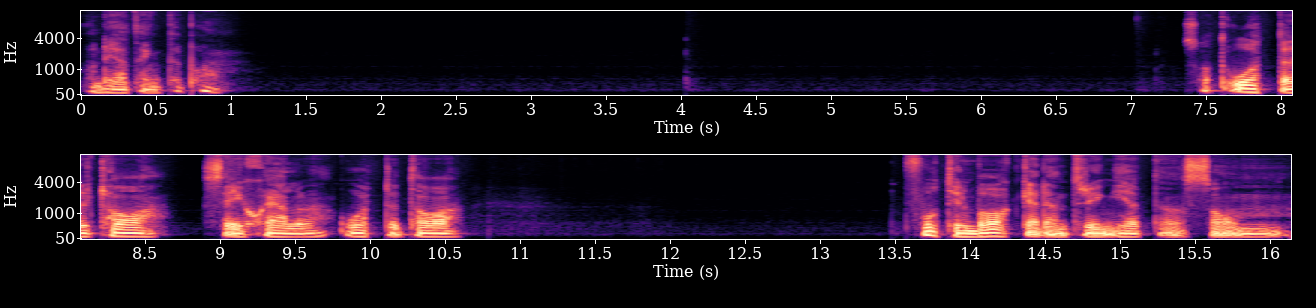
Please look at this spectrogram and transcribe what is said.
och det jag tänkte på. Så att återta sig själv, återta få tillbaka den tryggheten som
